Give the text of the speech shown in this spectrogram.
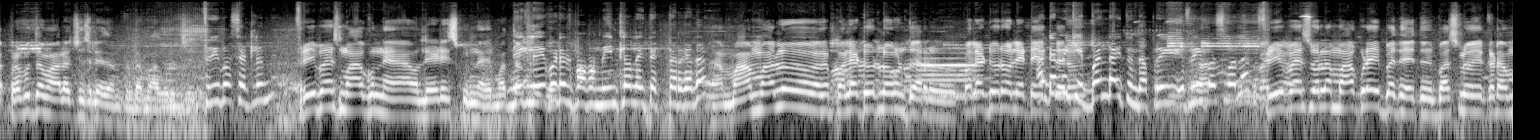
ప్రభుత్వం ఆలోచించలేదు అనుకుంటా మా గురించి. ఫ్రీ బస్ ఎట్లుంది? ఫ్రీ బస్ మాకున్నాయి లేడీస్ ఉన్నాయి మొత్తం లేకుండా పాపం మీ ఇంట్లో అయితే ఎక్కుతారు కదా? మా అమ్మాళ్ళు పల్లెటూరులో ఉంటారు. పల్లెటూరు ఇబ్బంది అవుతుందా ఫ్రీ ఫ్రీ బస్ వల్ల? ఫ్రీ బస్ వల్ల మాకు కూడా ఇబ్బంది అవుతుంది. బస్సులో ఎక్కడం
